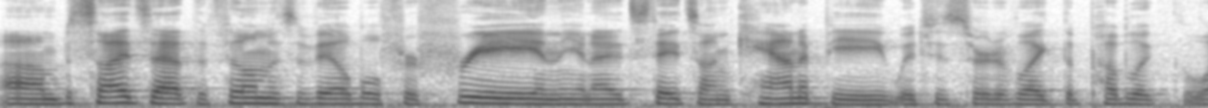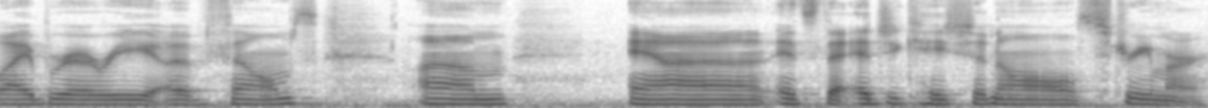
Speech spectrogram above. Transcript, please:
Um, besides that, the film is available for free in the United States on Kanopy, which is sort of like the public library of films. Um, and it's the educational streamer.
